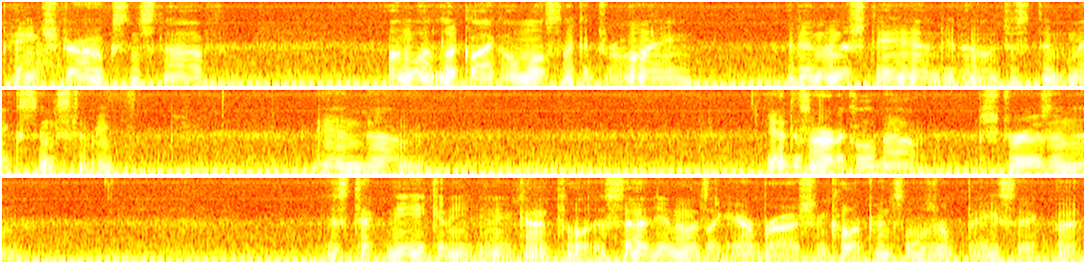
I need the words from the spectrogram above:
paint strokes and stuff on what looked like almost like a drawing. I didn't understand, you know, it just didn't make sense to me. And um, he had this article about Struzan and his technique, and he, and he kind of said, you know, it's like airbrush and color pencils, real basic, but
